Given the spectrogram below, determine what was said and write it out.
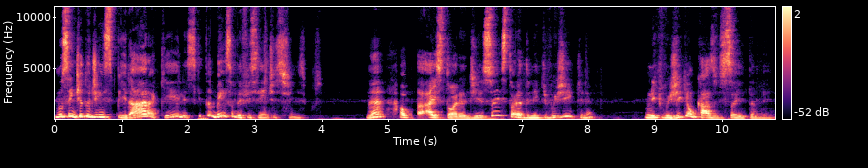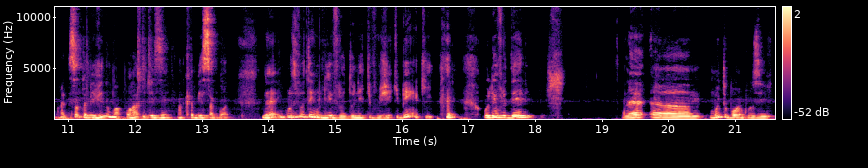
no sentido de inspirar aqueles que também são deficientes físicos. Né? A, a história disso é a história do Nick Vujicic, né? O Nick Vujicic é um caso disso aí também. Olha só, tá me vindo uma porrada de exemplo na cabeça agora. Né? Inclusive eu tenho um livro do Nick Vujicic bem aqui. o livro dele né? Uh, muito bom, inclusive.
